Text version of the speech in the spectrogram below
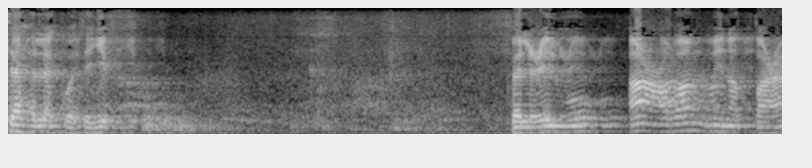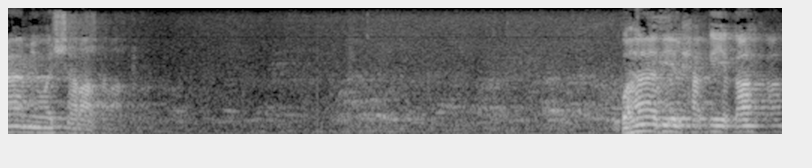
تهلك وتجف. فالعلم أعظم من الطعام والشراب. وهذه الحقيقة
